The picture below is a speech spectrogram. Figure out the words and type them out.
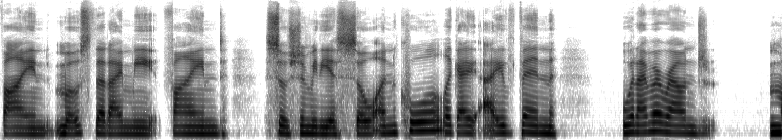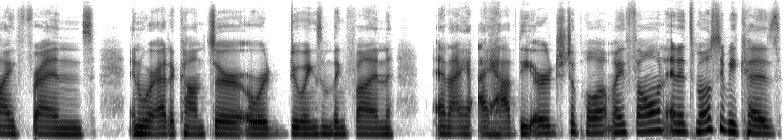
find, most that I meet, find social media so uncool. Like, I, I've been, when I'm around my friends and we're at a concert or we're doing something fun and I, I have the urge to pull out my phone and it's mostly because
